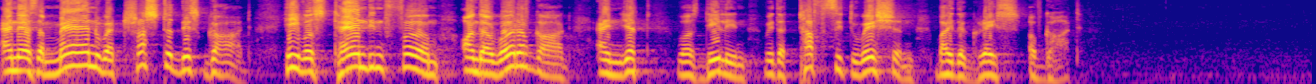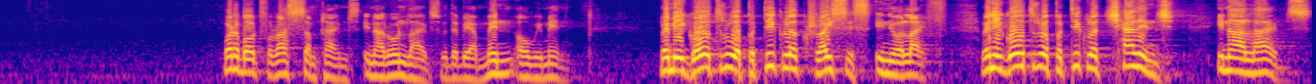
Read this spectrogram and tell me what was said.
And as a man who had trusted this God, he was standing firm on the word of God and yet was dealing with a tough situation by the grace of God. What about for us sometimes in our own lives, whether we are men or women? When we go through a particular crisis in your life, when you go through a particular challenge in our lives,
